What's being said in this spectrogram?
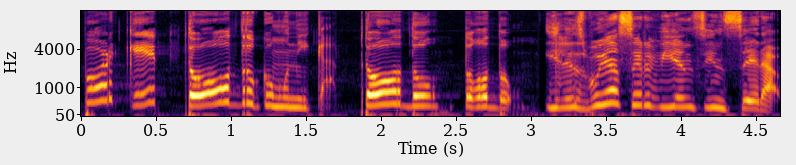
Porque todo comunica, todo, todo. Y les voy a ser bien sincera,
